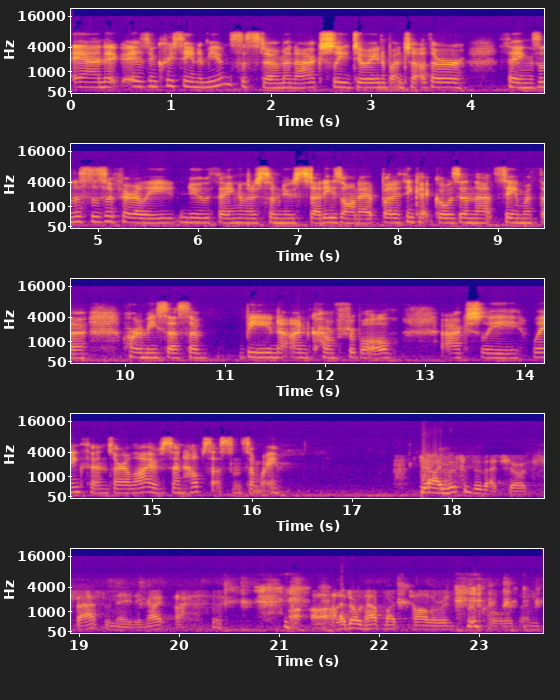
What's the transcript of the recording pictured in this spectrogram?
and it is increasing an immune system and actually doing a bunch of other things. And this is a fairly new thing, and there's some new studies on it, but I think it goes in that same with the hormesis of being uncomfortable actually lengthens our lives and helps us in some way. Yeah, I listened to that show. It's fascinating. I I, I don't have much tolerance for cold, and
